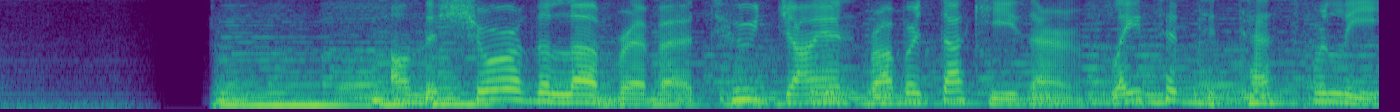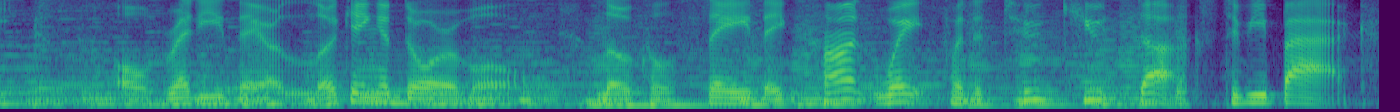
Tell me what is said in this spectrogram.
On the shore of the Love River, two giant rubber duckies are inflated to test for leaks. Already they are looking adorable. Locals say they can't wait for the two cute ducks to be back.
